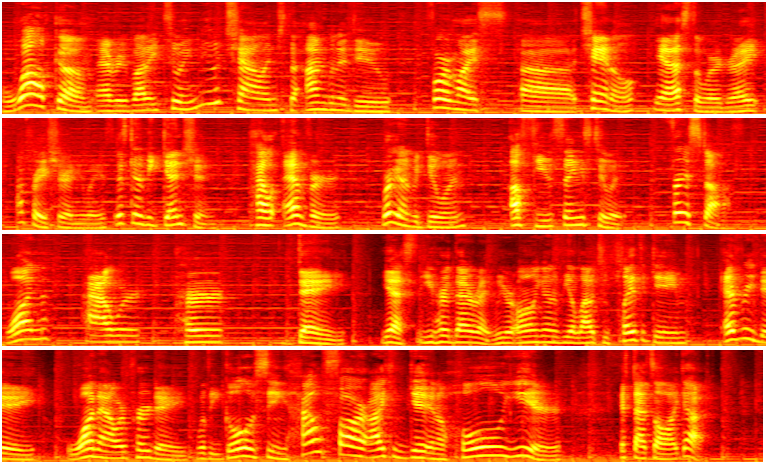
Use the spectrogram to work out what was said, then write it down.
Welcome, everybody, to a new challenge that I'm gonna do for my uh, channel. Yeah, that's the word, right? I'm pretty sure, anyways. It's gonna be Genshin. However, we're gonna be doing a few things to it. First off, one hour per day. Yes, you heard that right. We are only going to be allowed to play the game every day, one hour per day, with the goal of seeing how far I can get in a whole year if that's all I got.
